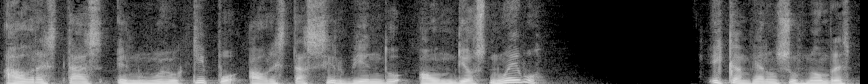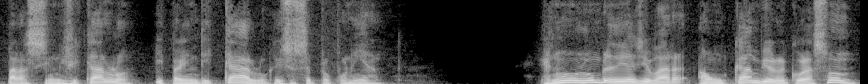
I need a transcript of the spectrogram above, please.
ahora estás en un nuevo equipo, ahora estás sirviendo a un Dios nuevo. Y cambiaron sus nombres para significarlo y para indicar lo que ellos se proponían. El nuevo nombre debía llevar a un cambio en el corazón.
